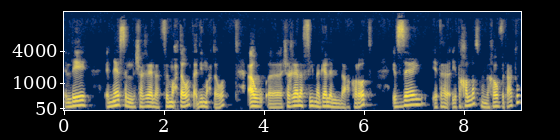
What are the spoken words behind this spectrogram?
للناس اللي شغالة في محتوى تقديم محتوى أو آه، شغالة في مجال العقارات. إزاي يت- يتخلص من المخاوف بتاعته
